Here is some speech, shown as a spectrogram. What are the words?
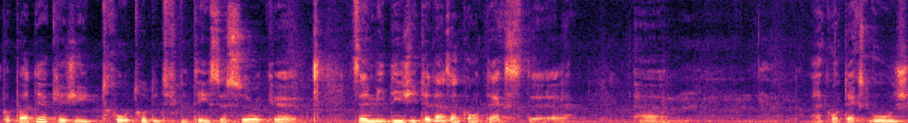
peux pas dire que j'ai trop, trop de difficultés. C'est sûr que, tu sais, midi, j'étais dans un contexte, un contexte où je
